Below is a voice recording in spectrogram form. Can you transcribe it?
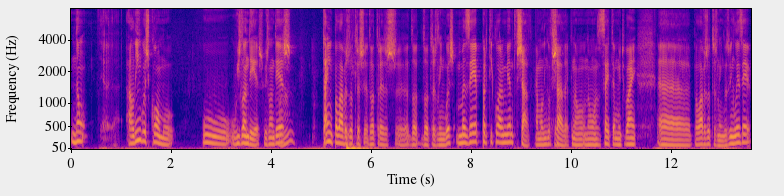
não, há línguas como o, o islandês. O islandês. Uhum tem palavras de outras, de outras, de, de, outras línguas, mas é particularmente fechado. É uma língua fechada, que não, não aceita muito bem uh, palavras de outras línguas. O inglês é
